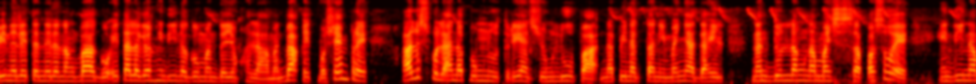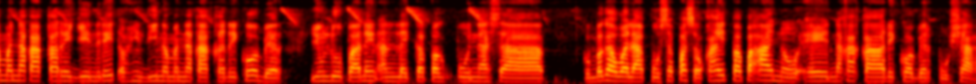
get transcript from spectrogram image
pinalitan nila ng bago, eh talagang hindi na gumanda yung halaman. Bakit po? Siyempre, halos wala na pong nutrients yung lupa na pinagtaniman niya dahil nandun lang naman siya sa paso eh. Hindi naman nakaka-regenerate o hindi naman nakaka-recover yung lupa na yun unlike kapag po nasa kumbaga wala po sa paso kahit papaano eh nakaka-recover po siya.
